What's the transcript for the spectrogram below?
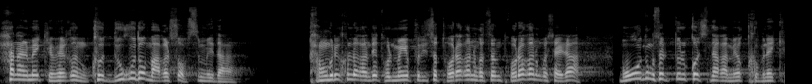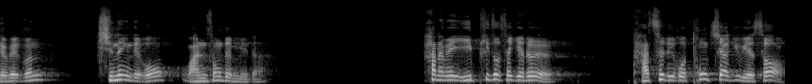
하나님의 계획은 그 누구도 막을 수 없습니다. 강물이 흘러가는데 돌멩이에 부딪혀 돌아가는 것처럼 돌아가는 것이 아니라 모든 것을 뚫고 지나가며 그분의 계획은 진행되고 완성됩니다. 하나님의 이 피조 세계를 다스리고 통치하기 위해서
